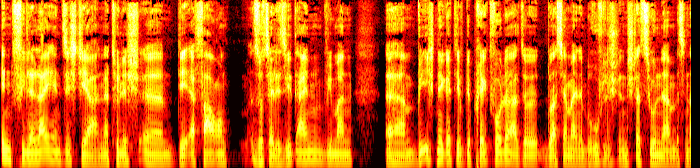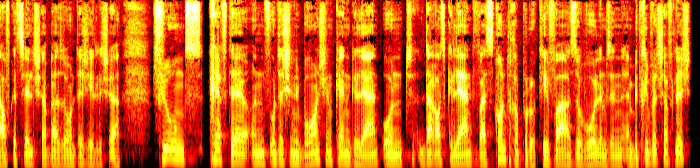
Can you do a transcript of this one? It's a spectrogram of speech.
In vielerlei Hinsicht ja. Natürlich, äh, die Erfahrung sozialisiert einen, wie man, äh, wie ich negativ geprägt wurde. Also du hast ja meine beruflichen Stationen ein bisschen aufgezählt. Ich habe also unterschiedliche Führungskräfte und unterschiedliche Branchen kennengelernt und daraus gelernt, was kontraproduktiv war, sowohl im Sinne äh, betriebswirtschaftlich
